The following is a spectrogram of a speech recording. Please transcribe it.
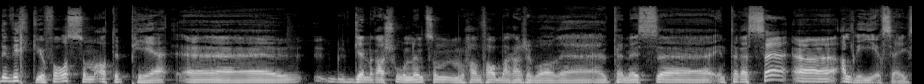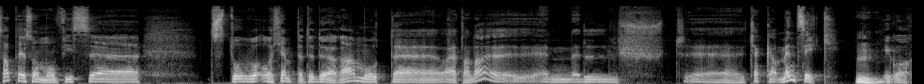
det virker jo for oss som ATP-generasjonen, som har forma kanskje vår eh, tennisinteresse, eh, aldri gir seg. sant? Det er som om Fis eh, står og kjemper til døra mot eh, Hva heter han da? En, En uh, Tsjekka Mensik i går.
